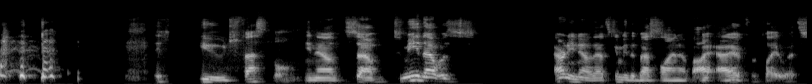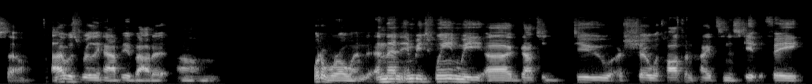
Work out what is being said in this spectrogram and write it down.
a huge festival, you know. So to me that was I already know that's gonna be the best lineup I, I ever played with. So I was really happy about it. Um what a whirlwind. And then in between, we uh, got to do a show with Hawthorne Heights and Escape the Fate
